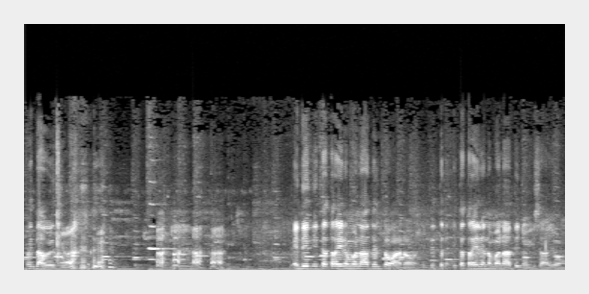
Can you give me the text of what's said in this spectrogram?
Wait lang, wait. And then, itatry naman natin to ano. Itatry, na naman natin yung isa, yung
